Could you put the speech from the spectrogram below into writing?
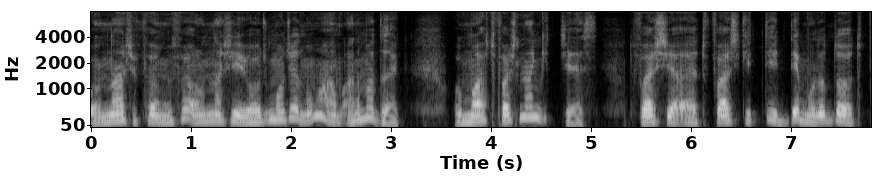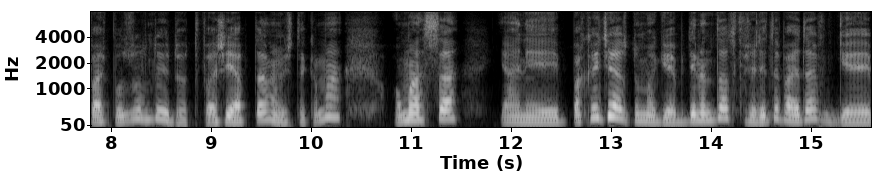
Onlar şoför müför onlar şey yolcu mu olacağız ama an- anlamadık. O Mars Tufaş'ından gideceğiz. Tufaş, ya, e, Tufaş gittiydi de Molodo. Tufaş bozulduydu. Tufaş'ı yaptıramamıştık ama o Mars'a yani bakacağız duruma göre. Bir daha Tufaş'a dedi barda e,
